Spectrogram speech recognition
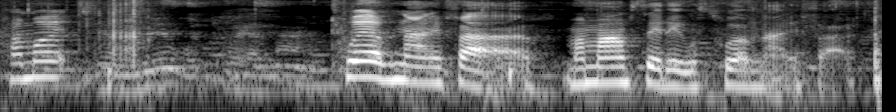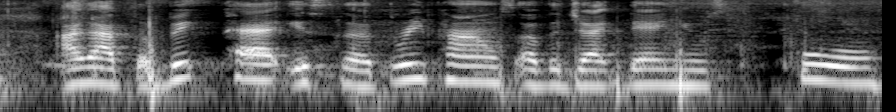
How much? Twelve ninety five. My mom said it was twelve ninety five. I got the big pack. It's the three pounds of the Jack Daniels pool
